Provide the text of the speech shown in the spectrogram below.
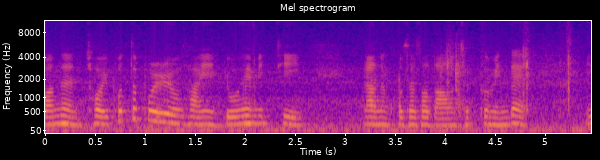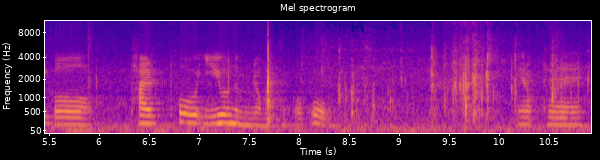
요거는 저희 포트폴리오사인 요헤미티라는 곳에서 나온 제품인데 이거 발포 이온 음료 같은 거고 이렇게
